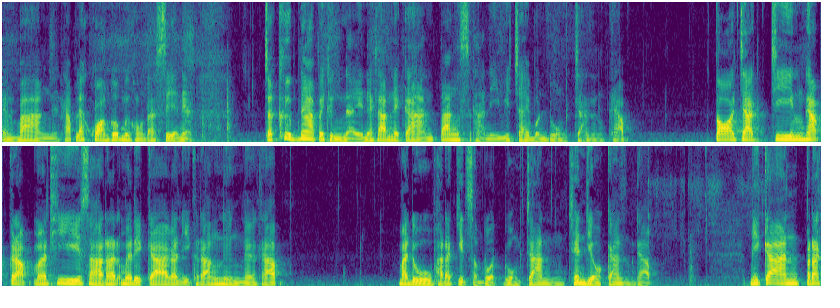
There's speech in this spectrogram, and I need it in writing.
กันบ้างนะครับ และความร่วมมือของรัสเซียเนี่ยจะคืบหน้าไปถึงไหนนะครับในการตั้งสถานีวิจัยบนดวงจันทร์ครับ ต่อจากจีนครับกลับมาที่สหรัฐอเมริกากันอีกครั้งหนึ่งนะครับ มาดูภารกิจสำรวจดวงจันทร์ เช่นเดียวกันครับ มีการประ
